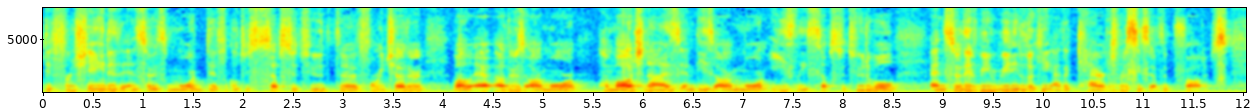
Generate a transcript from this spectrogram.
differentiated and so it's more difficult to substitute uh, for each other, while others are more homogenized and these are more easily substitutable. And so they've been really looking at the characteristics of the products.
